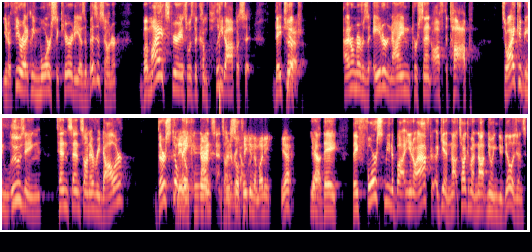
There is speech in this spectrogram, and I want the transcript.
you know theoretically more security as a business owner. But my experience was the complete opposite. They took I don't remember if it was eight or nine percent off the top so I could be mm-hmm. losing 10 cents on every dollar. They're still they making nine cents on They're still dollar. taking the money. Yeah. yeah. Yeah. They they forced me to buy, you know, after again, not talking about not doing due diligence.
